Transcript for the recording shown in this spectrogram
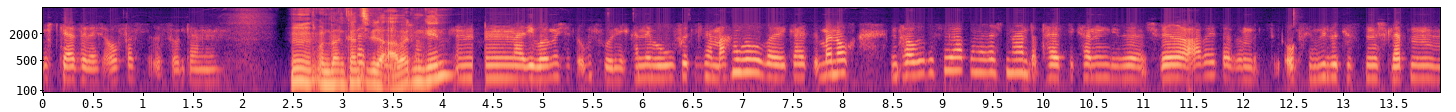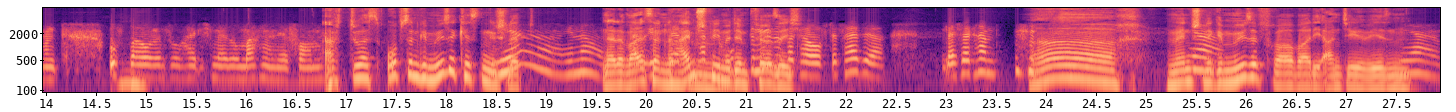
Ich kläre vielleicht auf, was es ist und dann. Hm, und wann kannst du wieder arbeiten gehen? Mm, Na, die wollen mich jetzt umschulen. Ich kann den Beruf jetzt nicht mehr machen, so, weil ich halt immer noch ein Taubegefühl habe in der rechten Hand. Das heißt, ich kann diese schwere Arbeit, also mit Obst- und Gemüsekisten schleppen und aufbauen und so halt nicht mehr so machen in der Form. Ach, du hast Obst- und Gemüsekisten geschleppt? Ja, genau. Na, da war das ja ein Heimspiel mit dem Pfirsich. verkauft, deshalb ja. Gleich erkannt. Ach, Mensch, Ja. eine Gemüsefrau war die Antje gewesen. Ja,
